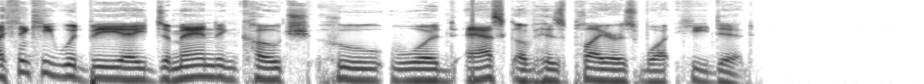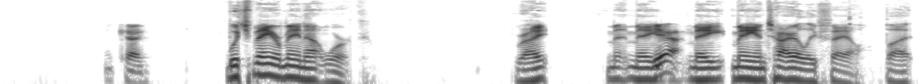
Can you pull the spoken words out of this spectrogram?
I think he would be a demanding coach who would ask of his players what he did, Okay. which may or may not work. Right? May may Yeah. may, may entirely fail, but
